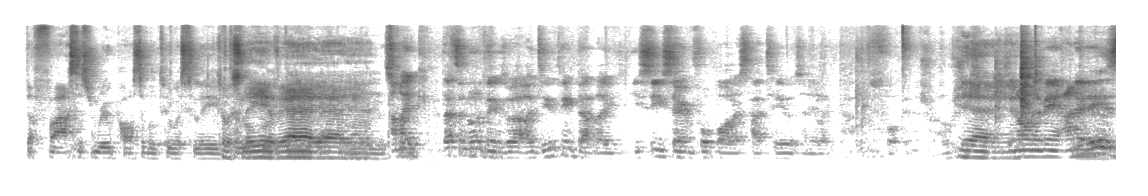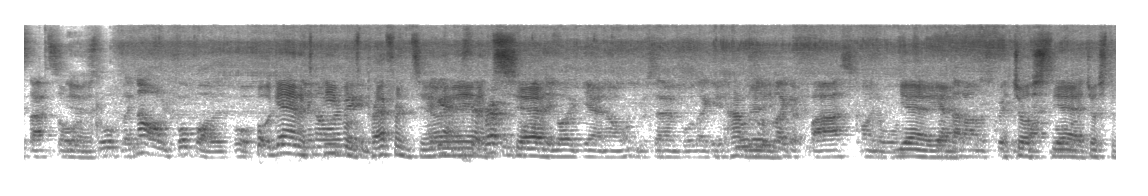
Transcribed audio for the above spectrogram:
the fastest route possible to a sleeve. To a look sleeve, like yeah, David yeah, yeah. and it's And like that's another thing as well. I do think that like you see certain footballers tattoos and you're like that is fucking atrocious. Oh, emotions. Yeah, like, Do you know what I mean? And it Yeah. is that sort Yeah. of stuff. Like not only football is but But again, it's what I people's mean? preference. You know Again, what I mean? it's their preference It's, yeah, like, yeah, no, hundred percent. But like it does really- look like a fast kind of one. Yeah, Get yeah. that on as quick it just possible, yeah, like, just a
